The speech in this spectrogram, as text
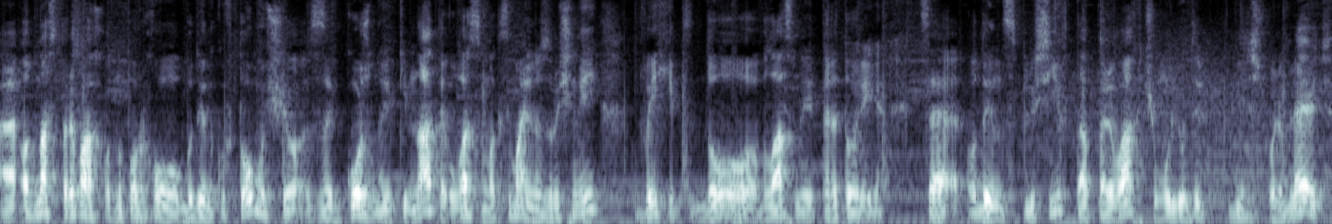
Е, Одна з переваг одноповерхового будинку в тому, що з кожної кімнати у вас максимально зручний вихід до власної території. Це один з плюсів та переваг, чому люди більш полюбляють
